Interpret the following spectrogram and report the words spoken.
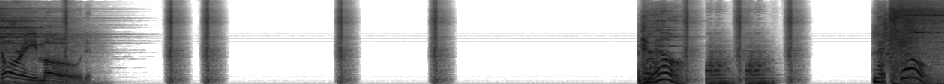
Story Mode. Hello. Let's go.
